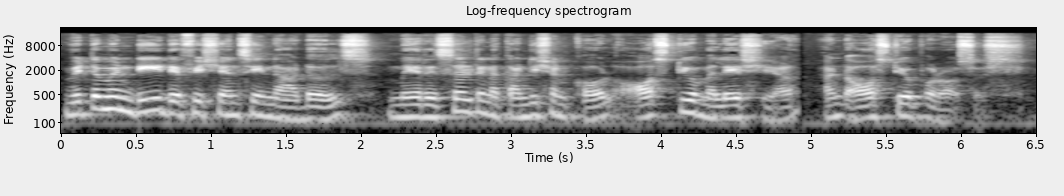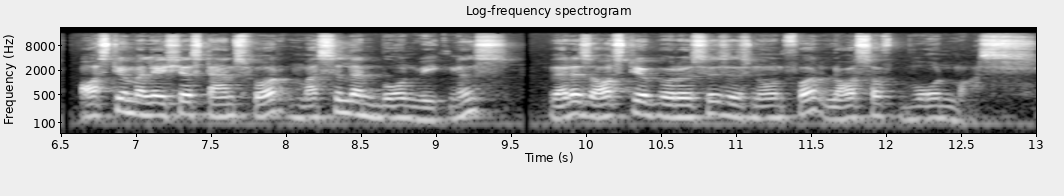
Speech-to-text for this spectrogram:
Vitamin D deficiency in adults may result in a condition called osteomalacia and osteoporosis. Osteomalacia stands for muscle and bone weakness, whereas osteoporosis is known for loss of bone mass.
